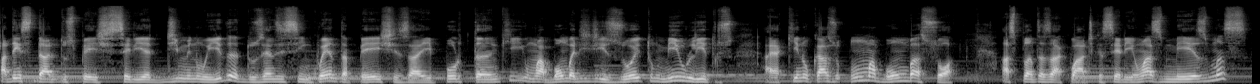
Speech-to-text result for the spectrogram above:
A densidade dos peixes seria diminuída, 250 peixes aí por tanque uma bomba de 18 mil litros. Aqui no caso, uma bomba só. As plantas aquáticas seriam as mesmas,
